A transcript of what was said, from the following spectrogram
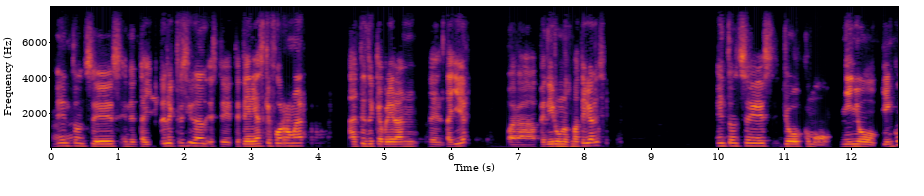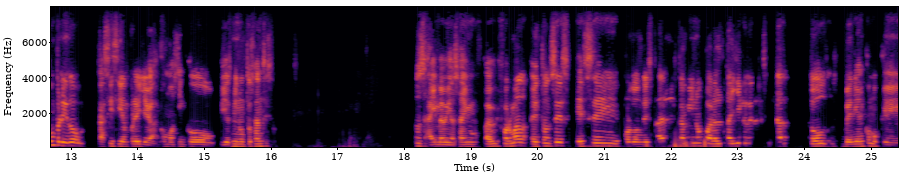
Ajá. Entonces, en el taller de electricidad, este, te tenías que formar antes de que abrieran el taller para pedir unos materiales. Entonces, yo como niño bien cumplido, casi siempre llegaba como 5 o 10 minutos antes. Entonces, ahí me habías ahí, ahí formado. Entonces, ese por donde está el camino para el taller de electricidad, todos venían como que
